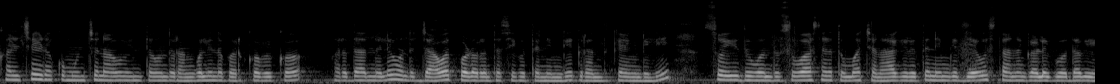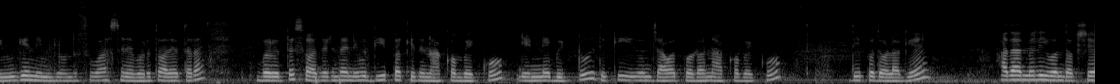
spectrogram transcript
ಕಲಶ ಇಡೋಕ್ಕೂ ಮುಂಚೆ ನಾವು ಇಂಥ ಒಂದು ರಂಗೋಲಿನ ಬರ್ಕೋಬೇಕು. ಬರೆದಾದ್ಮೇಲೆ ಒಂದು ಜಾವತ್ ಪೌಡರ್ ಅಂತ ಸಿಗುತ್ತೆ ನಿಮಗೆ ಗ್ರಂಥಿಕೆ ಅಂಗಡೀಲಿ. ಸೊ, ಇದು ಒಂದು ಸುವಾಸನೆ ತುಂಬ ಚೆನ್ನಾಗಿರುತ್ತೆ. ನಿಮಗೆ ದೇವಸ್ಥಾನಗಳಿಗೆ ಹೋದಾಗ ಹೆಂಗೆ ನಿಮಗೆ ಒಂದು ಸುವಾಸನೆ ಬರುತ್ತೋ ಅದೇ ಥರ ಬರುತ್ತೆ. ಸೊ, ಅದರಿಂದ ನೀವು ದೀಪಕ್ಕೆ ಇದನ್ನು ಹಾಕ್ಕೊಬೇಕು ಎಣ್ಣೆ ಬಿಟ್ಟು ಇದಕ್ಕೆ ಇದೊಂದು ಜಾವತ್ ಪೌಡರ್ನ ಹಾಕ್ಕೋಬೇಕು ದೀಪದೊಳಗೆ. ಅದಾದಮೇಲೆ ಈ ಒಂದು ಅಕ್ಷಯ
